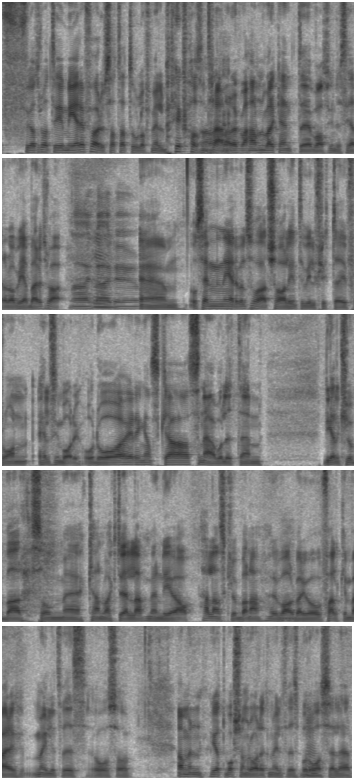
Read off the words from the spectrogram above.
för jag tror att det är mer förutsatt att Olof Mellberg är kvar som okej. tränare för han verkar inte vara så intresserad av Weber tror jag. Nej, Mm. nej det är ju... Ehm, och sen är det väl så att Charlie inte vill flytta ifrån Helsingborg och då är det en ganska snäv och liten del klubbar som eh, kan vara aktuella. Men det är ja, Hallandsklubbarna, eh, Varberg och Falkenberg möjligtvis. Och så ja, men Göteborgsområdet möjligtvis, Borås eller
